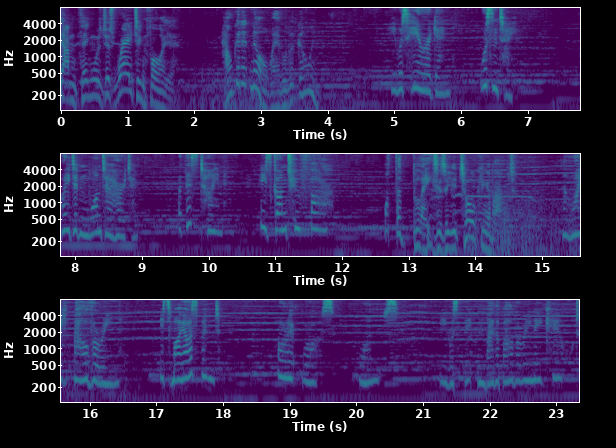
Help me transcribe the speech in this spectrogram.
Damn thing was just waiting for you. How could it know where we were going? He was here again, wasn't he? I didn't want to hurt him, but this time, he's gone too far. What the blazes are you talking about? The White Balverine. It's my husband. Or it was, once. He was bitten by the Balverine he killed.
